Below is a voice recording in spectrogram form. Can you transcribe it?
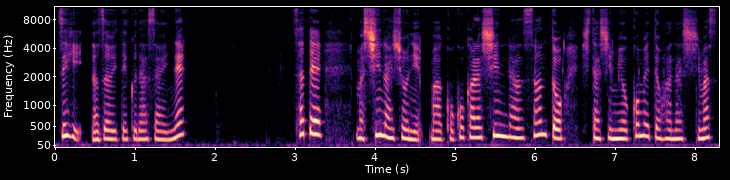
ぜひ覗いてくださいね。さて、まあ、親鸞上人、まあ、ここから親鸞さんと親しみを込めてお話しします。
